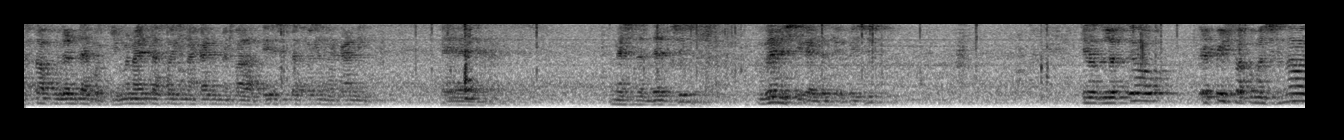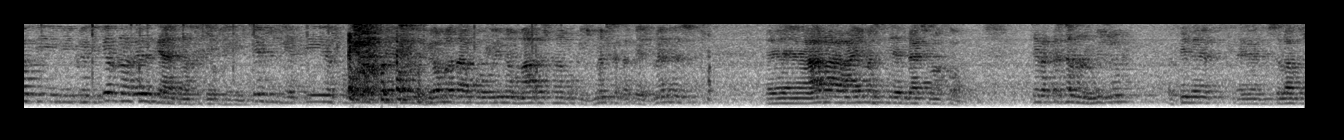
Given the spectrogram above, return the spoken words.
αυτά που λένε τα υποκείμενα, είτε αυτό έχει να κάνει με παρατήρηση, είτε αυτό έχει να κάνει ε, με συνεντεύξεις που δεν ισχύει κάτι τέτοιο επίσης. Και το τελευταίο, επίσης το ακούμε συχνά, ότι η ποιοτική έρευνα δεν χρειάζεται να στοχεύσει γενικεύσει, γιατί ασχολούμαστε με βιώματα που είναι ομάδες που είναι αποκλεισμένες, καταπιεσμένες. Ε, άρα είμαστε εντάξει με αυτό. Και τα τέσσερα νομίζω ότι είναι ε, σε λάθος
